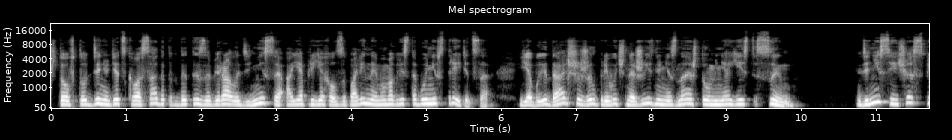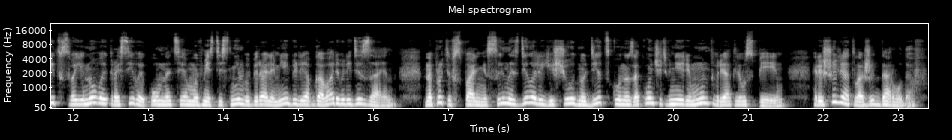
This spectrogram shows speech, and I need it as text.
«Что в тот день у детского сада, когда ты забирала Дениса, а я приехал за Полиной, мы могли с тобой не встретиться» я бы и дальше жил привычной жизнью, не зная, что у меня есть сын. Денис сейчас спит в своей новой красивой комнате. Мы вместе с ним выбирали мебель и обговаривали дизайн. Напротив спальни сына сделали еще одну детскую, но закончить в ней ремонт вряд ли успеем. Решили отложить до родов.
